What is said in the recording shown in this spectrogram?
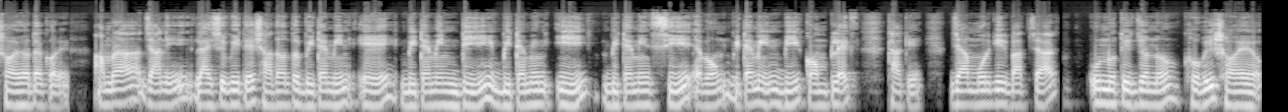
সহায়তা করে। আমরা জানি লাইসোবিটে সাধারণত vitamin A vitamin D vitamin E vitamin C এবং ভিটামিন বি কমপ্লেক্স থাকে, যা মুরগির বাচ্চার উন্নতির জন্য খুবই সহায়ক।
